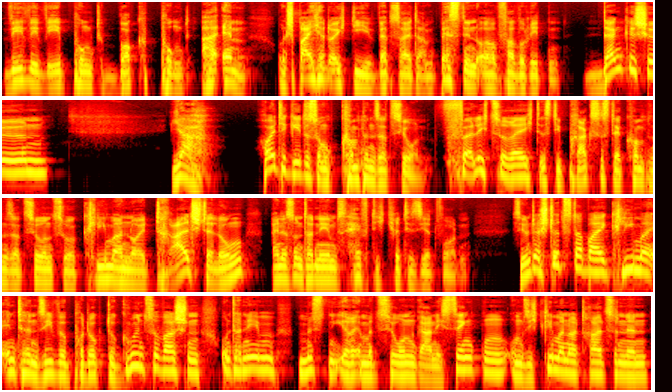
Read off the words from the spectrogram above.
www.bock.am und speichert euch die Webseite am besten in eure Favoriten. Dankeschön. Ja, heute geht es um Kompensation. Völlig zu Recht ist die Praxis der Kompensation zur Klimaneutralstellung eines Unternehmens heftig kritisiert worden. Sie unterstützt dabei, klimaintensive Produkte grün zu waschen. Unternehmen müssten ihre Emissionen gar nicht senken, um sich klimaneutral zu nennen.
